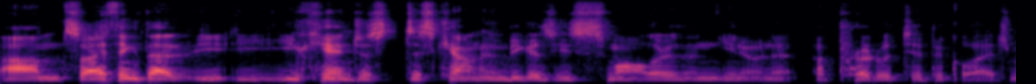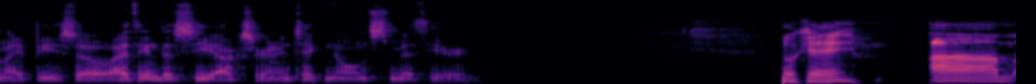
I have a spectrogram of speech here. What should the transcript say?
Um, so I think that y- y- you can't just discount him because he's smaller than you know a prototypical edge might be. So I think the Seahawks are going to take Nolan Smith here. Okay. Um,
